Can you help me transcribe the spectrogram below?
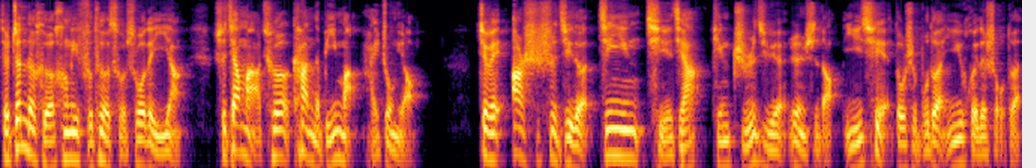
就真的和亨利·福特所说的一样，是将马车看得比马还重要。这位二十世纪的精英企业家凭直觉认识到，一切都是不断迂回的手段，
